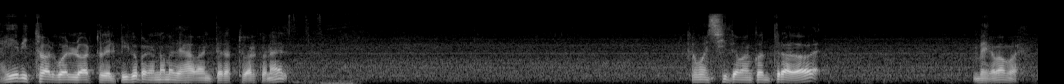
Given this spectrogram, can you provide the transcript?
Ahí he visto algo en lo alto del pico, pero no me dejaba interactuar con él. Qué buen sitio me he encontrado, ¿eh? Venga, vamos a.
